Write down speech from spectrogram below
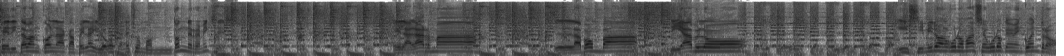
se editaban con la capela y luego se han hecho un montón de remixes. El alarma, la bomba, Diablo. Y si miro alguno más, seguro que me encuentro.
